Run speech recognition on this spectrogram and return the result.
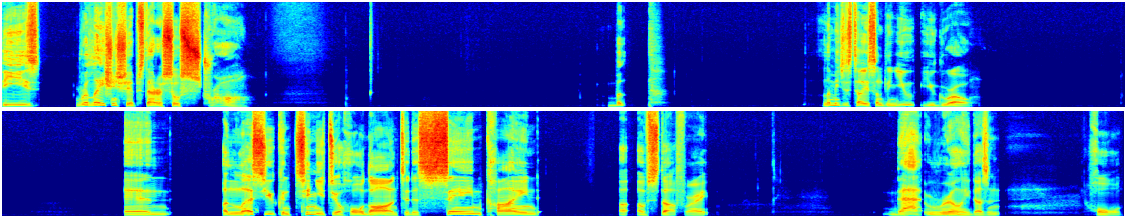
these relationships that are so strong. But let me just tell you something you you grow and unless you continue to hold on to the same kind uh, of stuff right? That really doesn't hold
